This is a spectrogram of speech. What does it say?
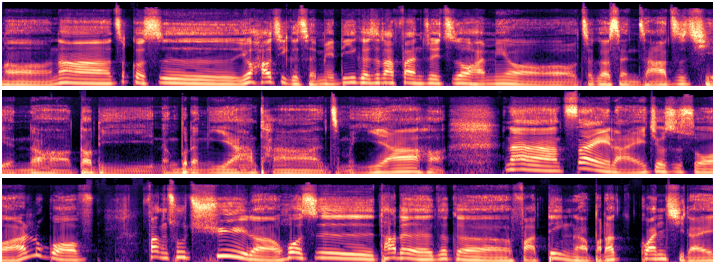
啊，那这个是有好几个层面。第一个是他犯罪之后还没有这个审查之前的哈，到底能不能压他？怎么压哈？那再来就是说啊，如果放出去了，或是他的这个法定啊，把他关起来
